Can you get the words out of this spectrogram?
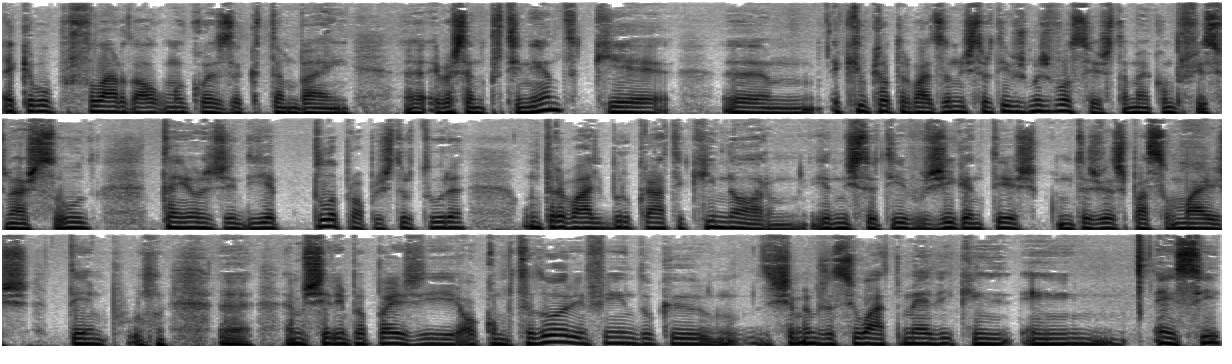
acabou por falar de alguma coisa que também uh, é bastante pertinente, que é um, aquilo que é o trabalho dos administrativos, mas vocês também, como profissionais de saúde, têm hoje em dia, pela própria estrutura, um trabalho burocrático enorme e administrativo gigantesco. Muitas vezes passam mais tempo uh, a mexer em papéis e ao computador, enfim, do que chamamos assim o ato médico em, em, em si,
